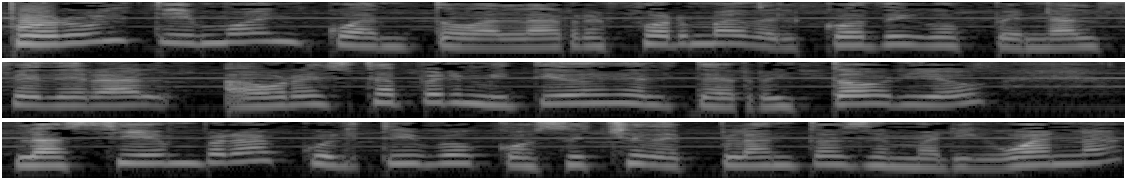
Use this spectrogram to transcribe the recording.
Por último, en cuanto a la reforma del Código Penal Federal, ahora está permitido en el territorio la siembra, cultivo, cosecha de plantas de marihuana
